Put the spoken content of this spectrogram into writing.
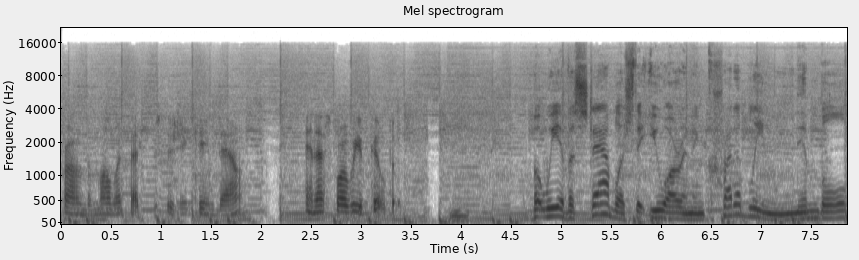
from the moment that decision came down and that's why we appealed it. But we have established that you are an incredibly nimble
